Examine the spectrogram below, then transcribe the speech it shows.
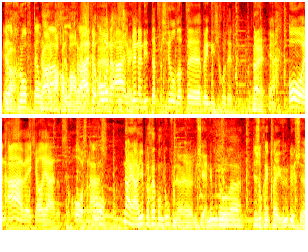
Telegraaf, telegraaf, Ja, dat mag allemaal. Ja, de Nee, O en dat is A, gek. ik ben daar niet, dat verschil dat, eh, ben ik niet zo goed in. Nee. Ja. O en A, weet je wel, ja, dat is toch O's en A's. Oh. Nou ja, je hebt nog even om te oefenen, eh Lucien. Ik bedoel, eh, het is nog geen twee uur, dus eh,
